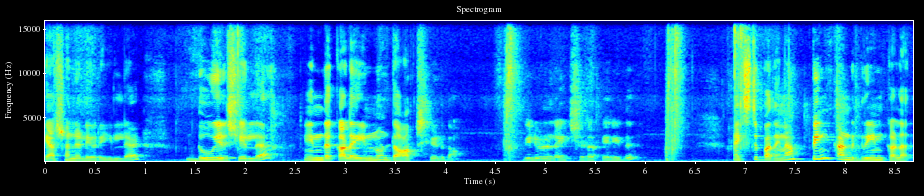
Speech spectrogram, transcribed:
கேஷ் ஆன் டெலிவரி இல்லை. டூயல் ஷேடில் இந்த கலர் இன்னும் டார்க் ஷேடு தான். வீடியோவில் லைட் ஷேடாக தெரியுது. நெக்ஸ்ட்டு பார்த்தீங்கன்னா பிங்க் அண்ட் க்ரீன் கலர்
